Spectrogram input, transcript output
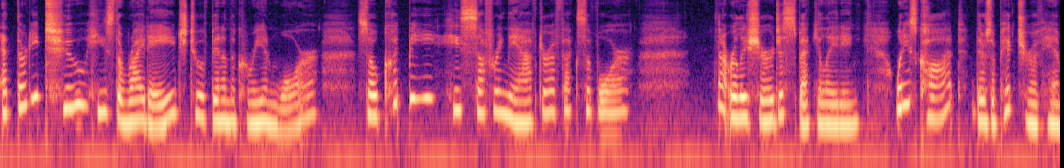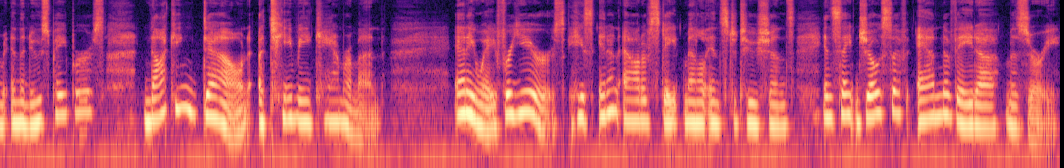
At 32, he's the right age to have been in the Korean War, so could be he's suffering the after effects of war. Not really sure, just speculating. When he's caught, there's a picture of him in the newspapers knocking down a TV cameraman. Anyway, for years, he's in and out of state mental institutions in St. Joseph and Nevada, Missouri.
